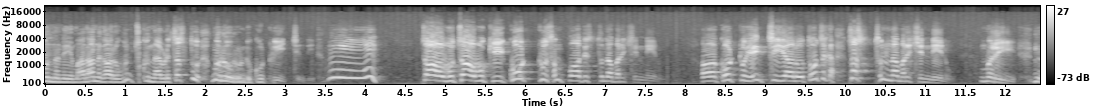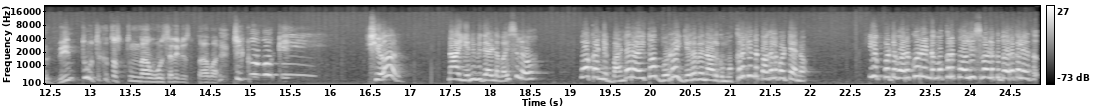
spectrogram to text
మొన్ననే మా నాన్నగారు ఉంచుకున్న ఆవిడ చస్తూ మరో రెండు కోట్లు ఇచ్చింది. చావు చావుకి కోట్లు సంపాదిస్తున్న మనిషిని నేను. ఆ కోట్లు ఏం చెయ్యాలో తోచక చస్తున్న మనిషిని నేను. మరి నువ్వేం తోచక చస్తున్నావో సెలవిస్తావా? చిక్కుబుకి ష్యూర్ నా ఎనిమిదేళ్ళ వయసులో ఒకడిని బండరాయితో బుర్ర ఇరవై నాలుగు ముక్కల కింద పగలగొట్టాను. ఇప్పటి వరకు రెండు ముక్కలు పోలీసు వాళ్ళకు దొరకలేదు.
